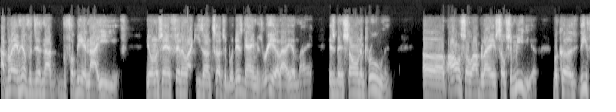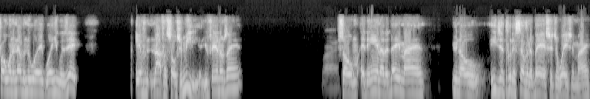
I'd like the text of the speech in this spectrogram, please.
I blame him for just not for being naive. You know what I'm saying? Feeling like he's untouchable. This game is real out here, man. It's been shown and proven. Uh, also, I blame social media because these folks would have never knew where, where he was at if not for social media. You feel what I'm saying? Right. So at the end of the day, man, you know, he just put himself in a bad situation, man.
